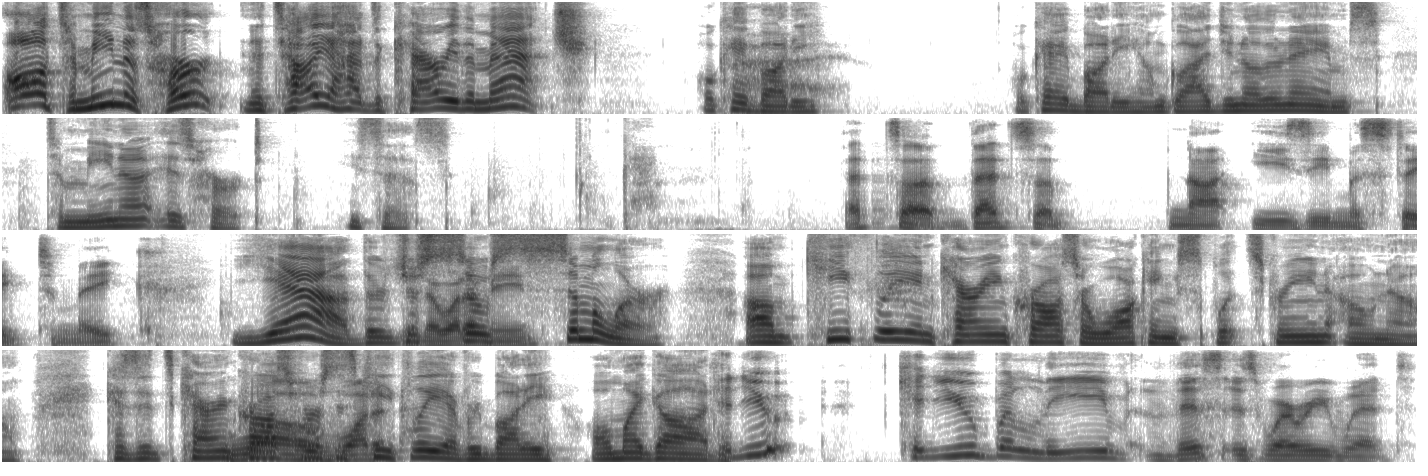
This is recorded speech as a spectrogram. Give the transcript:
Oh, Tamina's hurt. Natalya had to carry the match. Okay, buddy. Okay, buddy. I'm glad you know their names. Tamina is hurt, he says. Okay. That's a that's a not easy mistake to make. Yeah, they're just you know what so I mean? similar. Um, Keith Lee and Karrion Kross are walking split screen. Oh no, because it's Karrion Kross versus what a- Keith Lee. Everybody. Oh my God. Can you can you believe this is where we went?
